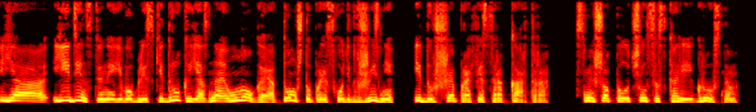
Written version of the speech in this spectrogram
Я единственный его близкий друг, и я знаю многое о том, что происходит в жизни и душе профессора Картера. Смешок получился скорее грустным.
